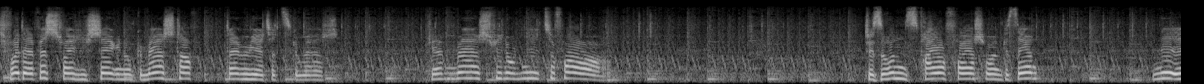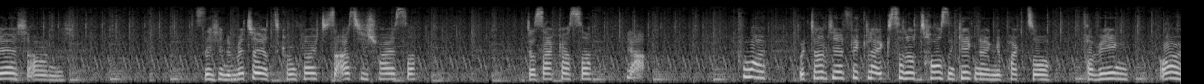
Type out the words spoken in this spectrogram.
Ich wurde erwischt, weil ich nicht schnell genug gemasht habe. Dann wird jetzt gemasht. Gemasht wie noch nie zuvor. Die so einen Spire vorher schon gesehen? Nee, ich auch nicht. Ist nicht in der Mitte, jetzt kommt gleich diese Assi-Scheiße. Mit der Sackgasse. Ja. Cool. Und da haben die Entwickler extra noch 1000 Gegner hingepackt, so. Von wegen, oh,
